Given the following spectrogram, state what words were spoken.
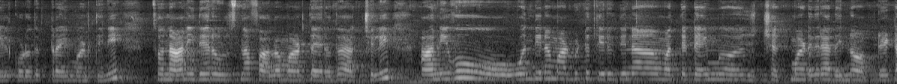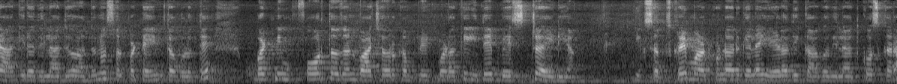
ಹೇಳ್ಕೊಡೋದಕ್ಕೆ ಟ್ರೈ ಮಾಡ್ತೀನಿ. ಸೊ ನಾನು ಇದೇ ರೂಲ್ಸ್ನ ಫಾಲೋ ಮಾಡ್ತಾ ಇರೋದು ಆ್ಯಕ್ಚುಲಿ ನೀವು ಒಂದಿನ ಮಾಡಿಬಿಟ್ಟು ತಿರುಗಿ ದಿನ ಮತ್ತೆ ಟೈಮ್ ಚೆಕ್ ಮಾಡಿದರೆ ಅದು ಇನ್ನೂ ಅಪ್ಡೇಟ್ ಆಗಿರೋದಿಲ್ಲ. ಅದು, ಅದನ್ನು ಸ್ವಲ್ಪ ಟೈಮ್ ತಗೊಳುತ್ತೆ. ಬಟ್ ನಿಮ್ಮ four thousand watch hour complete ಮಾಡೋಕ್ಕೆ ಇದೇ ಬೆಸ್ಟ್ ಐಡಿಯಾ ಈಗ ಸಬ್ಸ್ಕ್ರೈಬ್ ಮಾಡ್ಕೊಂಡವ್ರಿಗೆಲ್ಲ ಹೇಳೋದಕ್ಕಾಗೋದಿಲ್ಲ. ಅದಕ್ಕೋಸ್ಕರ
